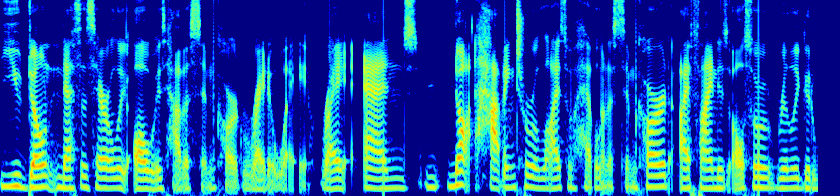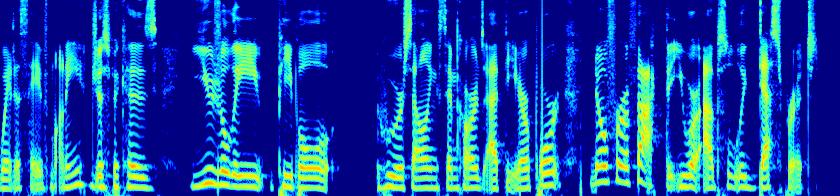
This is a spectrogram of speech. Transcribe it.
you don't necessarily always have a SIM card right away, right? And not having to rely so heavily on a SIM card, I find is also a really good way to save money just because usually people who are selling SIM cards at the airport know for a fact that you are absolutely desperate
